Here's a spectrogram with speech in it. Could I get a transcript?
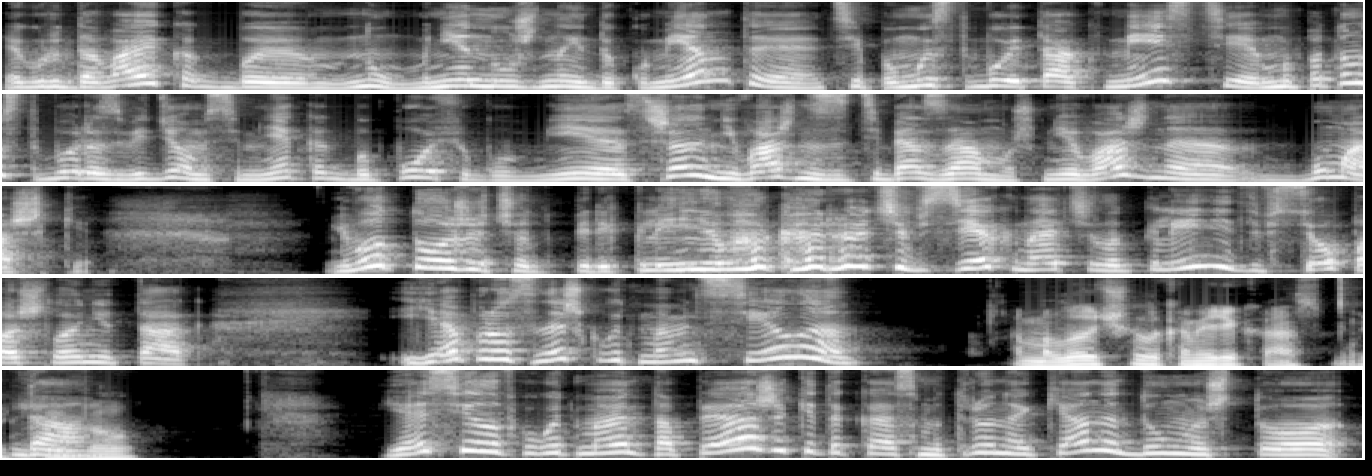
Я говорю, давай как бы, ну, мне нужны документы, типа, мы с тобой так вместе, мы потом с тобой разведемся, мне как бы пофигу, мне совершенно не важно за тебя замуж, мне важно бумажки. И вот тоже что-то переклинило, короче, всех начало клинить, и все пошло не так. И я просто, знаешь, в какой-то момент села... А молодой человек тебя да. был? Я села в какой-то момент на пляжике такая, смотрю на океан и думаю, что,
